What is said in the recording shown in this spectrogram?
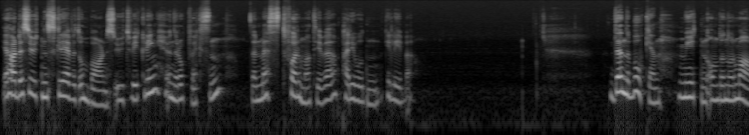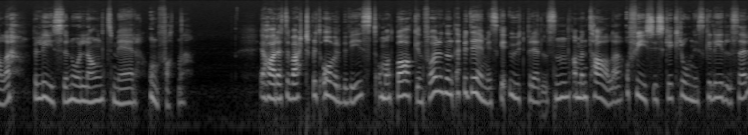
Jeg har dessuten skrevet om barns utvikling under oppveksten, den mest formative perioden i livet. Denne boken, 'Myten om det normale', belyser noe langt mer omfattende. Jeg har etter hvert blitt overbevist om at bakenfor den epidemiske utbredelsen av mentale og fysiske kroniske lidelser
